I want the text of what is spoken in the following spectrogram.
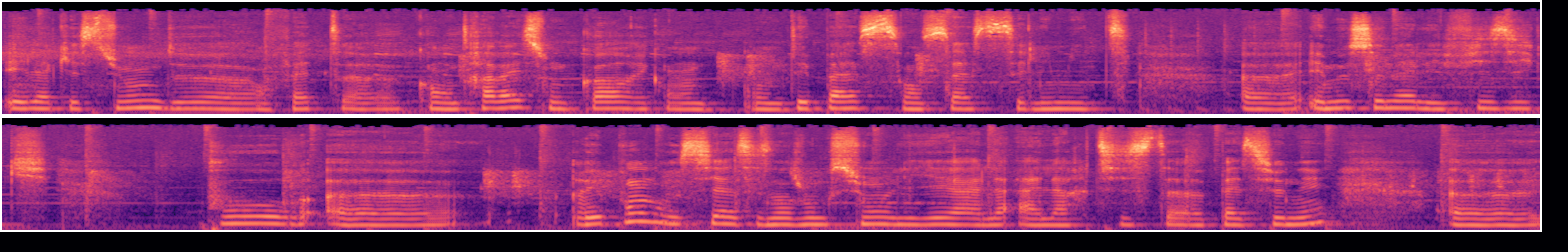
et la question de, en fait, quand on travaille son corps et quand on, dépasse sans cesse ses limites émotionnelles et physiques pour répondre aussi à ces injonctions liées à l'artiste passionné, euh,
